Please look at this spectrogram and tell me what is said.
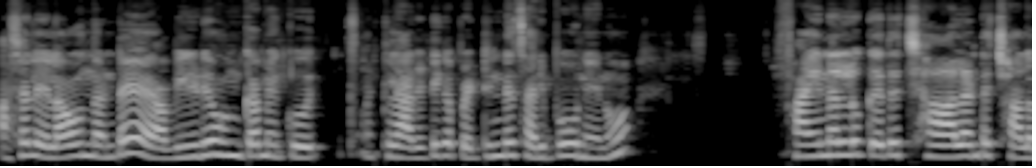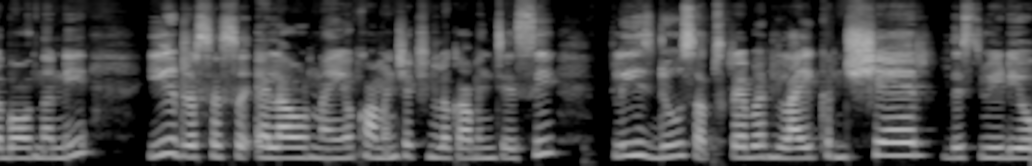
అసలు ఎలా ఉందంటే ఆ వీడియో ఇంకా మీకు క్లారిటీగా పెట్టింటే సరిపోవు నేను. ఫైనల్ లుక్ అయితే చాలా అంటే చాలా బాగుందండి. ఈ డ్రెస్సెస్ ఎలా ఉన్నాయో కామెంట్ సెక్షన్లో కామెంట్ చేసి. Please do subscribe and like and share this video.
